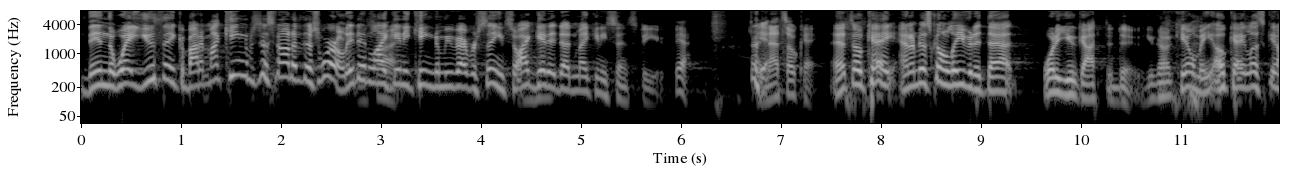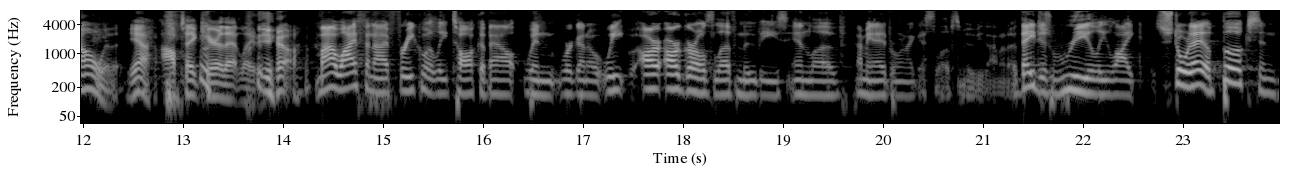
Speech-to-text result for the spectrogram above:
then the way you think about it, my kingdom's just not of this world. It didn't like right. any kingdom you've ever seen. So I get mm-hmm. it doesn't make any sense to you. Yeah. And that's okay. That's okay, and I'm just going to leave it at that. What do you got to do? You're going to kill me? Okay, let's get on with it. Yeah. I'll take care of that later. Yeah. my wife and I frequently talk about when we're gonna we our our girls love movies and love I mean everyone I guess loves movies I don't know they just really like story they love books and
